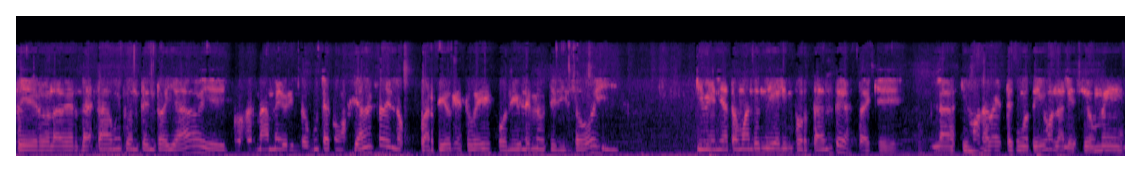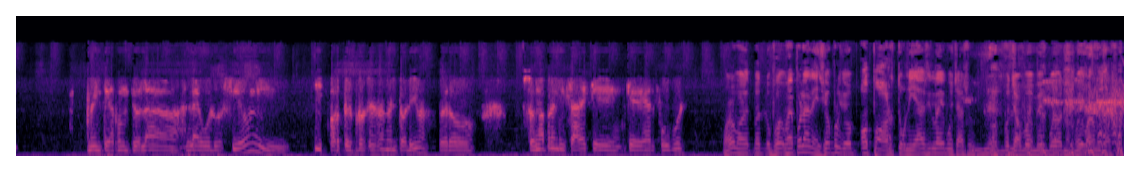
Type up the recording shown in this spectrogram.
pero la verdad estaba muy contento allá y el profe Hernán me brindó mucha confianza en los partidos que estuve disponible me utilizó y, y venía tomando un nivel importante hasta que lastimosamente como te digo la lesión me, me interrumpió la, la evolución y, y corté el proceso en el Tolima pero son aprendizajes que, que deja el fútbol Bueno, fue, por la lesión, porque oportunidad sí lo hay, muchachos. Muchachos muy, muy bueno, muy bueno, muchachos.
